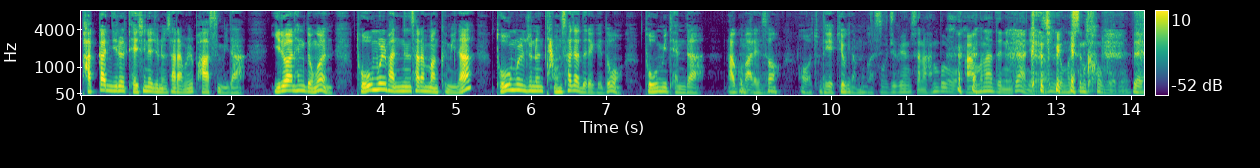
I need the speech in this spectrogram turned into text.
바깥 일을 대신해주는 사람을 봤습니다. 이러한 행동은 도움을 받는 사람만큼이나 도움을 주는 당사자들에게도 도움이 된다라고 음. 말해서 어, 좀 되게 기억이 남는 것 같습니다. 우주비행사는 함부로 아무나 드는 게 아니에요. 그렇죠. 이런 거 쓰는 거 보면은. 네.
